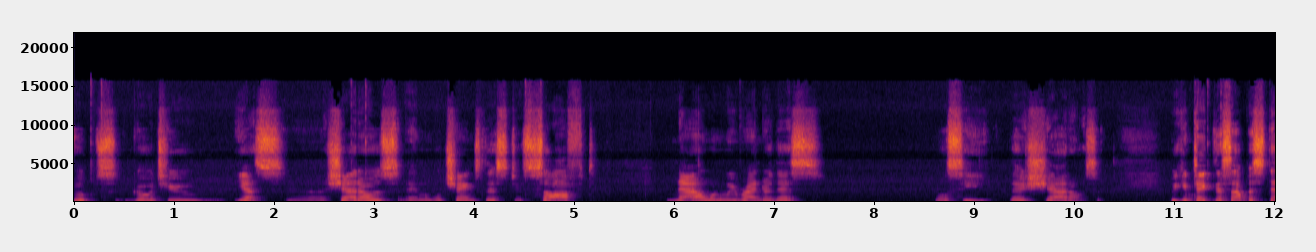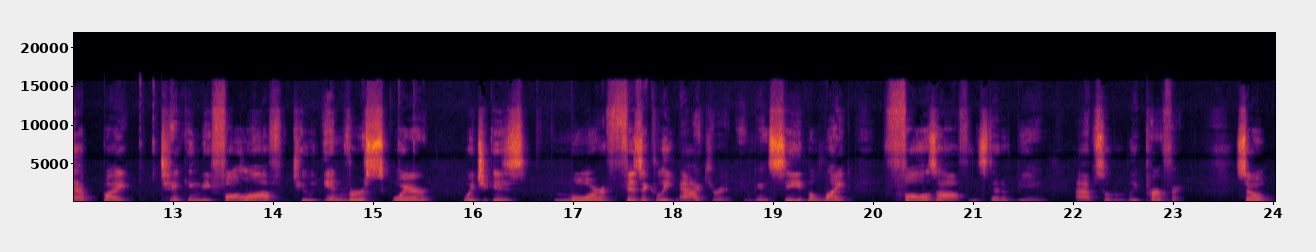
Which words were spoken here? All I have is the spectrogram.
oops, go to, yes, uh, Shadows, and we'll change this to Soft. Now when we render this, we'll see the shadows. We can take this up a step by taking the fall off to inverse square, which is more physically accurate. You can see the light falls off instead of being absolutely perfect. So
